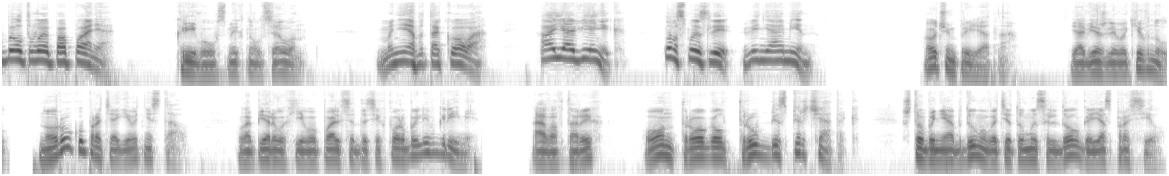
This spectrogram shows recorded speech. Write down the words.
был твой папаня!» — криво усмехнулся он. «Мне бы такого! А я веник! Ну, в смысле, Вениамин!» «Очень приятно». Я вежливо кивнул, но руку протягивать не стал. Во-первых, его пальцы до сих пор были в гриме, а во-вторых, он трогал труп без перчаток. Чтобы не обдумывать эту мысль долго, я спросил.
